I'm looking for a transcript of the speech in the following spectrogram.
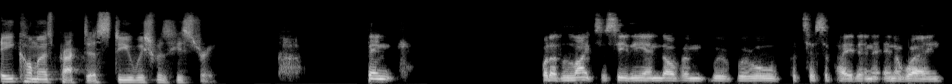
e-commerce practice do you wish was history? I think what I'd like to see the end of, and we're, we're all participating in it in a way,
